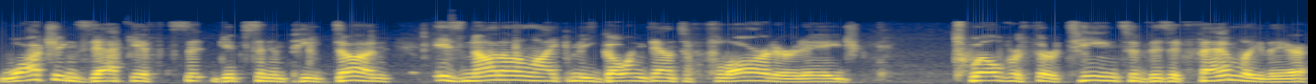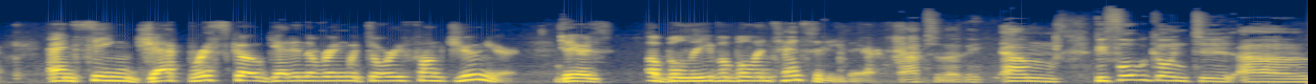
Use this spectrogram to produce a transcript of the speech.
watching Zack Gibson, and Pete Dunne is not unlike me going down to Florida at age 12 or 13 to visit family there and seeing Jack Brisco get in the ring with Dory Funk Jr. There's a believable intensity there. Absolutely. Um, before we go into, uh,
